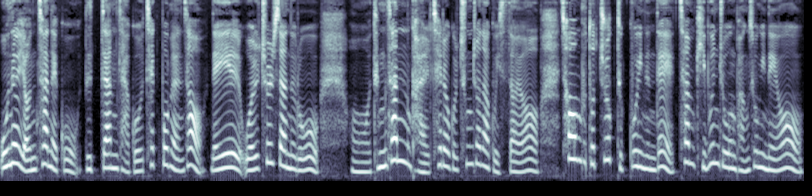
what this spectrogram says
오늘 연차 내고 늦잠 자고 책 보면서 내일 월 출산으로 어, 등산 갈 체력을 충전하고 있어요. 처음부터 쭉 듣고 있는데 참 기분 좋은 방송이네요.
